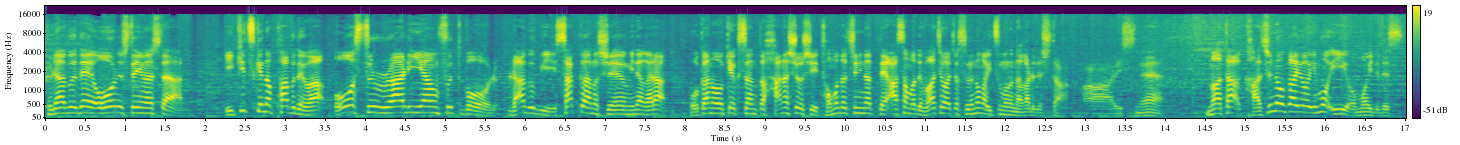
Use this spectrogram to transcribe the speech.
クラブでオールしていました。行きつけのパブではオーストラリアンフットボールラグビーサッカーの試合を見ながら他のお客さんと話をし友達になって朝までわちゃわちゃするのがいつもの流れでした。ああいいっすね。またカジノ通いもいい思い出です。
